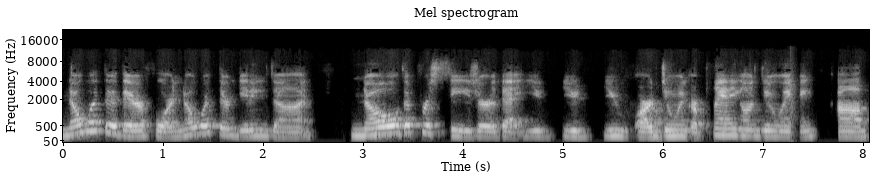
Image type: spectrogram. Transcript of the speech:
know what they're there for, know what they're getting done, know the procedure that you you you are doing or planning on doing. Um,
